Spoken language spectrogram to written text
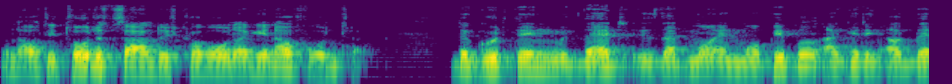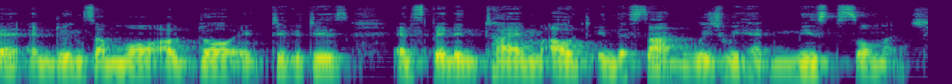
und auch die Todeszahlen durch Corona gehen auch runter. The good thing with that is that more and more people are getting out there and doing some more outdoor activities and spending time out in the sun, which we had missed so much.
